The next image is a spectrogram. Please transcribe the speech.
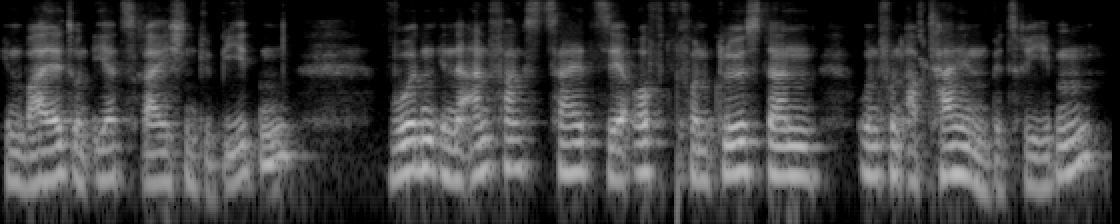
in wald- und erzreichen Gebieten, wurden in der Anfangszeit sehr oft von Klöstern und von Abteien betrieben.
